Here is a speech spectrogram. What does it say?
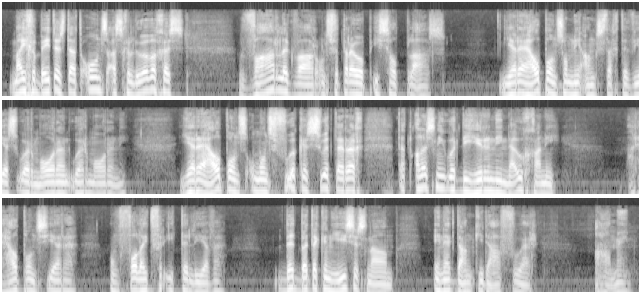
My gebed is dat ons as gelowiges waarlik waar ons vertrou op U sal plaas. Here help ons om nie angstig te wees oor môre en oor môre nie. Here help ons om ons fokus so te rig dat alles nie oor die hier en die nou gaan nie. Maar help ons Here om voluit vir U te lewe. Dit bid ek in Jesus naam en ek dank U daarvoor. Amen.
